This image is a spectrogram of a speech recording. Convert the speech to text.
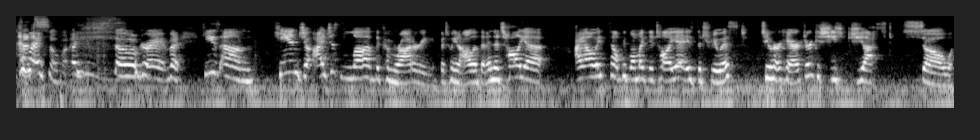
That's like, so funny. like, he's so great. But he's um he and Joe. I just love the camaraderie between all of them. And Natalia, I always tell people I'm like Natalia is the truest to her character because she's just so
